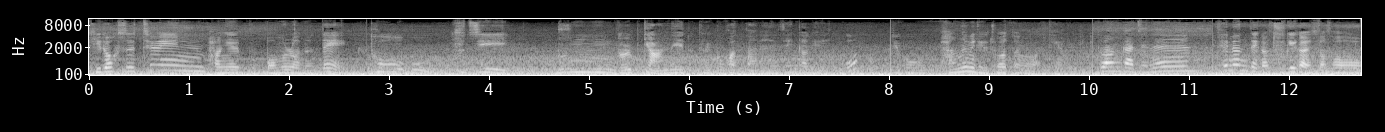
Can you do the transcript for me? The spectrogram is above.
디럭스 트윈 방에 머물렀는데 더 뭐 굳이 룸 넓게 안 해도 될 것 같다는 생각이 있고 그리고 방음이 되게 좋았던 것 같아요. 또 한 가지는 세면대가 두 개가 있어서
